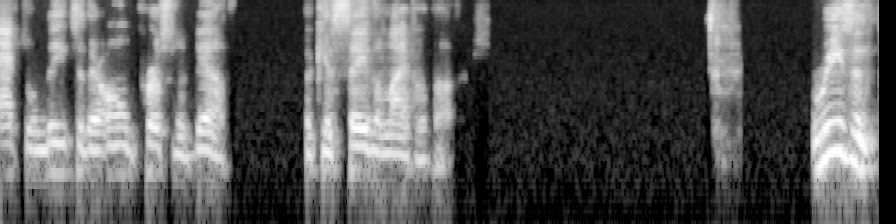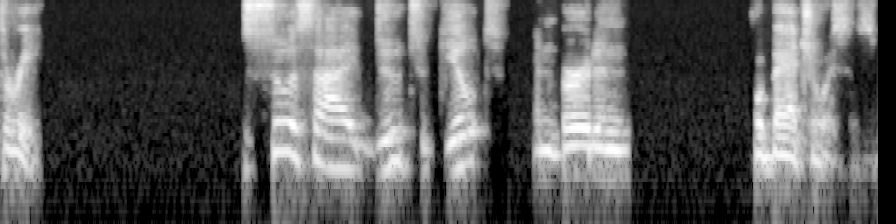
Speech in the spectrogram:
act will lead to their own personal death, but can save the life of others. Reason three suicide due to guilt and burden for bad choices.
